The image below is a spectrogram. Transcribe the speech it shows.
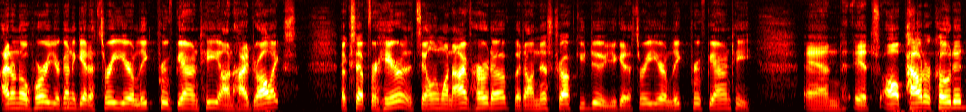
I don't know where you're going to get a three-year leak-proof guarantee on hydraulics, except for here. It's the only one I've heard of, but on this truck you do. You get a three-year leak-proof guarantee. And it's all powder-coated.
